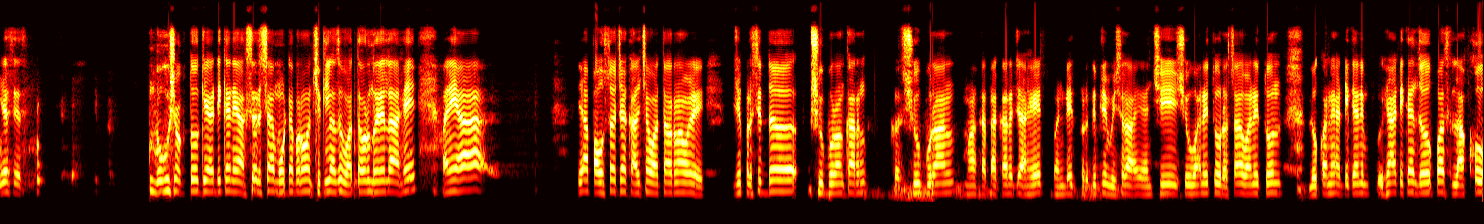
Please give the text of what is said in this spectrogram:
येस येस बघू शकतो की या ठिकाणी अक्षरशः मोठ्या प्रमाणात चिखलाचं वातावरण झालेलं आहे. आणि या या पावसाच्या कालच्या वातावरणामुळे जे प्रसिद्ध शिवपुराणकार शिवपुराण महाकथाकार जे आहेत पंडित प्रदीपजी मिश्रा यांची शिववाणीतून रसाळवाणीतून लोकांना या ठिकाणी ह्या ठिकाणी जवळपास लाखो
